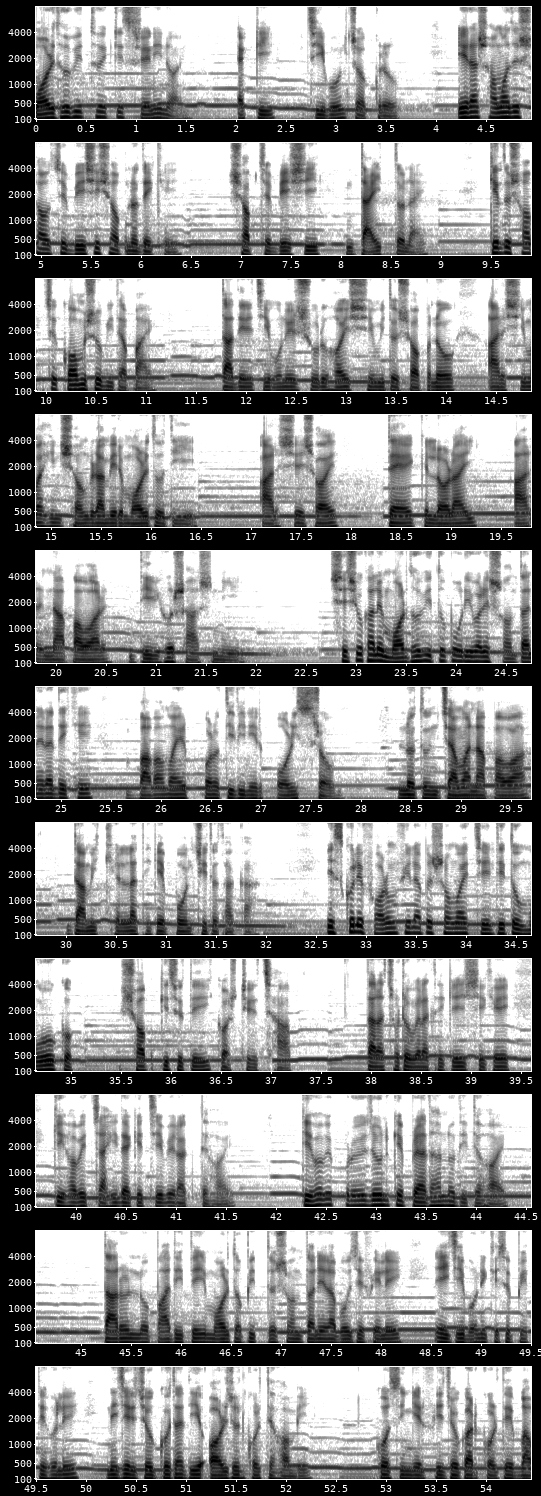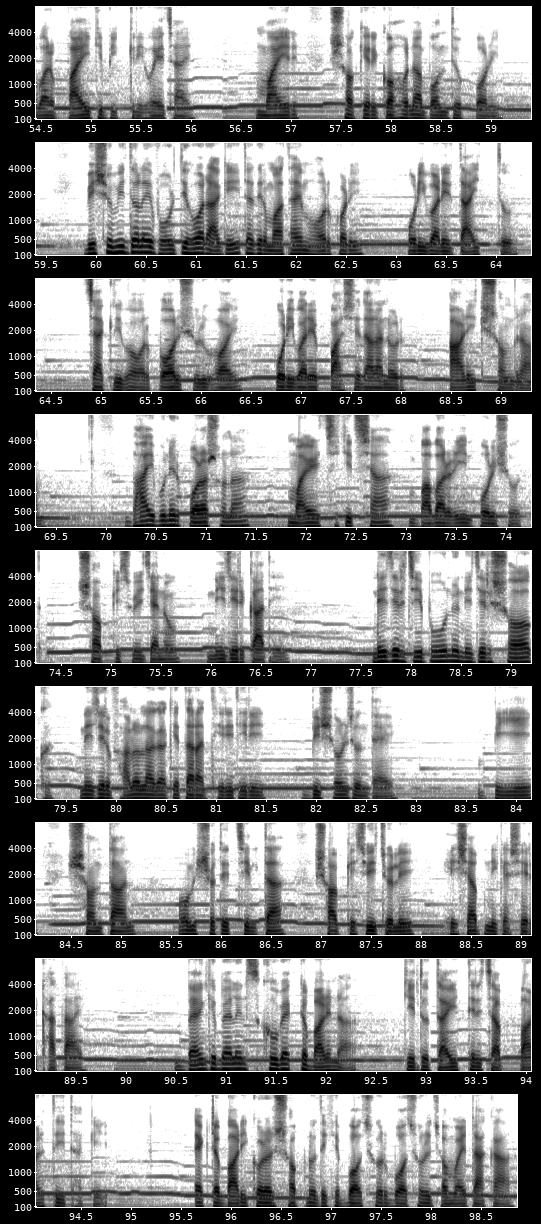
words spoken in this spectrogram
মর্ধবিত্ত একটি শ্রেণি নয়, একটি জীবনচক্র। এরা সমাজের সবচেয়ে বেশি স্বপ্ন দেখে, সবচেয়ে বেশি দায়িত্ব নেয়, কিন্তু সবচেয়ে কম সুবিধা পায়। তাদের জীবনের শুরু হয় সীমিত স্বপ্ন আর সীমাহীন সংগ্রামের মর্দ দিয়ে, আর শেষ হয় ত্যাগ, লড়াই আর না পাওয়ার দীর্ঘশ্বাস নিয়ে। শিশুকালে মর্ধবিত পরিবারের সন্তানেরা দেখে বাবা মায়ের প্রতিদিনের পরিশ্রম, নতুন জামা না পাওয়া দামি খেলনা থেকে বঞ্চিত থাকা। স্কুলে ফর্ম ফিল আপের সময় চিন্তিত মুখ সব কিছুতেই কষ্টের ছাপ। তারা ছোটবেলা থেকেই শিখে কীভাবে চাহিদাকে চেপে রাখতে হয়, কীভাবে প্রয়োজনকে প্রাধান্য দিতে হয়। তারল্য পা দিতেই মর্দপিত্ত সন্তানেরা বুঝে ফেলে এই জীবনে কিছু পেতে হলে নিজের যোগ্যতা দিয়ে অর্জন করতে হবে। কোচিংয়ের ফি জোগাড় করতে বাবার বাইক বিক্রি হয়ে যায়। মায়ের শখের গহনা বন্ধ পড়ে। বিশ্ববিদ্যালয়ে ভর্তি হওয়ার আগেই তাদের মাথায় মহর করে পরিবারের দায়িত্ব। চাকরি পাওয়ার পর শুরু হয় পরিবারের পাশে দাঁড়ানোর আরেক সংগ্রাম। ভাই বোনের পড়াশোনা, মায়ের চিকিৎসা, বাবার ঋণ পরিশোধ সব কিছুই যেন নিজের কাঁধে। নিজের জীবন, নিজের শখ, নিজের ভালো লাগাকে তারা ধীরে ধীরে বিসর্জন দেয়। বিয়ে, সন্তান, ভবিষ্যতের চিন্তা সব কিছুই চলে হিসাব নিকাশের খাতায়। ব্যাংক ব্যালেন্স খুব একটা বাড়ে না, কিন্তু দায়িত্বের চাপ বাড়তেই থাকে। একটা বাড়ি করার স্বপ্ন দেখে বছর বছর জমায় টাকা,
